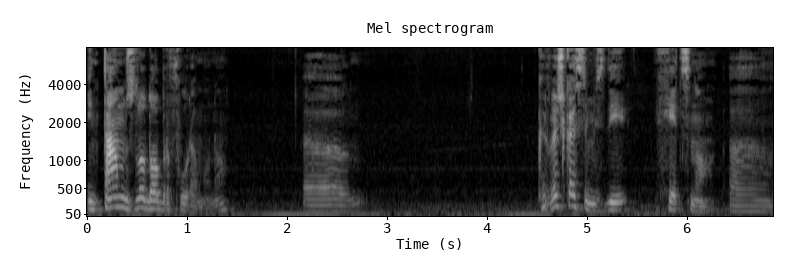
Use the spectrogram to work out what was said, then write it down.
In tam zelo dobro furamo. No? Uh, ker veš, kaj se mi zdi hecno. Uh,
